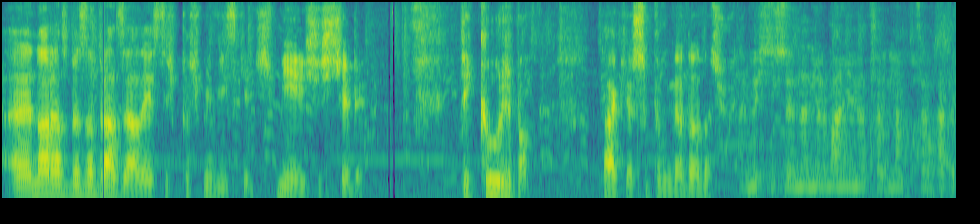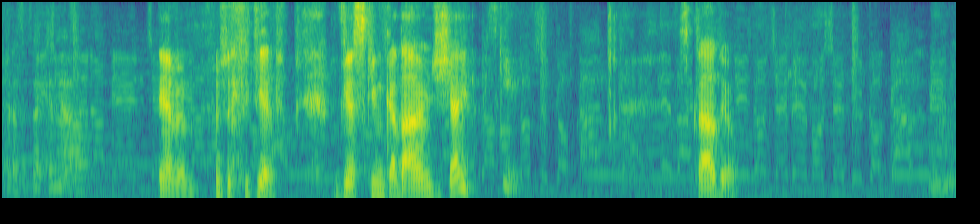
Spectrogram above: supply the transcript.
E, Noras bez obrazy, ale jesteś pośmiewiskiem, śmieję się z ciebie. Ty kurwo. Tak, jeszcze powinna dodać. Myślisz, że na, normalnie na, cał, na całą chatę teraz bekę miała? Nie wiem, nie wiem. Wiesz z kim gadałem dzisiaj? Z kim? Z Klaudią. Mm,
